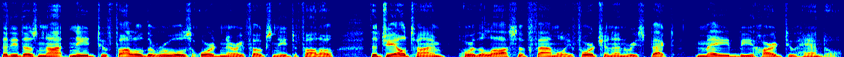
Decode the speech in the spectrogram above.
that he does not need to follow the rules ordinary folks need to follow, the jail time or the loss of family, fortune, and respect may be hard to handle.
